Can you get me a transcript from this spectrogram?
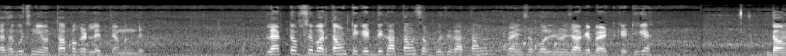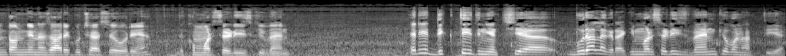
ऐसा कुछ नहीं होता, पकड़ लेते हैं बंदे। लैपटॉप से भरता हूँ, टिकट दिखाता हूँ, सब कुछ दिखाता हूँ, फ्रेंड्स कॉलेज में जाके बैठ के, ठीक है? डाउनटाउन के नज़ारे कुछ ऐसे हो रहे हैं। देखो मर्सिडीज़ की वैन यार, ये दिखती इतनी अच्छी है। बुरा लग रहा है कि मर्सिडीज़ वैन क्यों बनाती है?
